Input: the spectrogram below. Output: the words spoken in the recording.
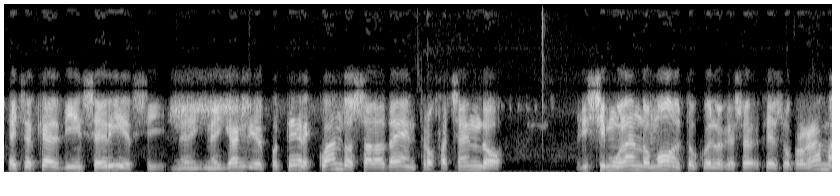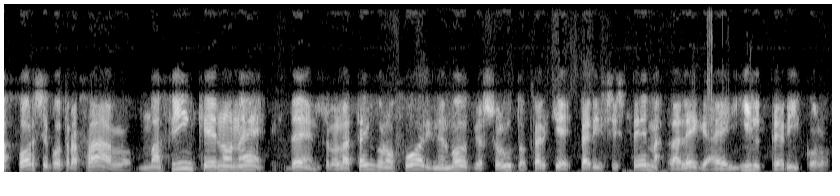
è cercare di inserirsi nei, nei gangli del potere quando sarà dentro facendo dissimulando molto quello che, che, è il suo programma, forse potrà farlo, ma finché non è dentro, la tengono fuori nel modo più assoluto, perché per il sistema la Lega è il pericolo.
